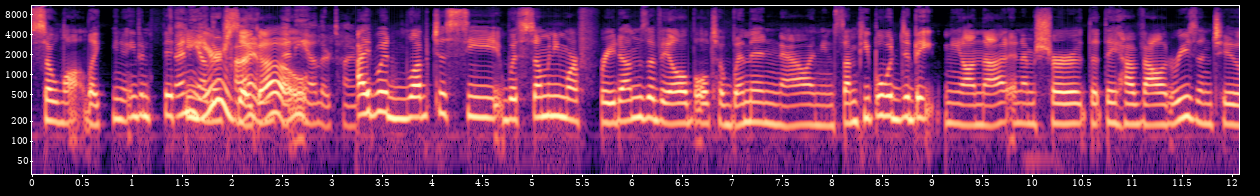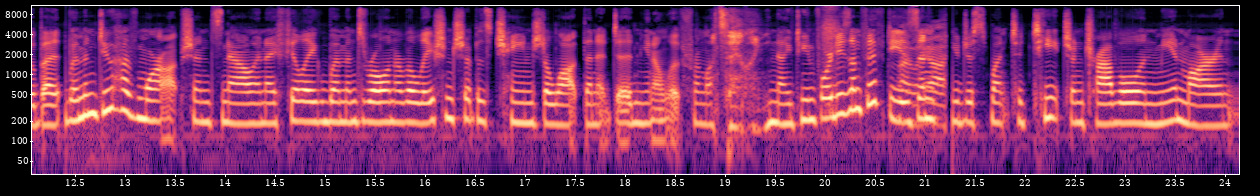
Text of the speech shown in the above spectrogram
so long, like, you know, even 50 Any other years time. ago. Any other time. I would love to see with so many more freedoms available to women now. I mean, some people would debate me on that, and I'm sure that they have valid reason to, but women do have more options now, and I feel like women's role in a relationship has changed a lot than it did, you know, from let's say like 1940s and 50s. my and God. you just went to teach and travel in Myanmar, and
